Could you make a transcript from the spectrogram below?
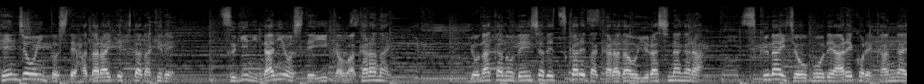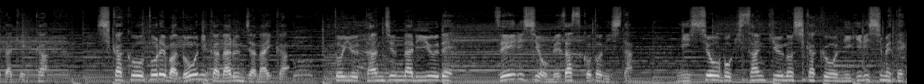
添乗員として働いてきただけで次に何をしていいかわからない。夜中の電車で疲れた体を揺らしながら少ない情報であれこれ考えた結果資格を取ればどうにかなるんじゃないかという単純な理由で税理士を目指すことにした。日照簿記3級の資格を握りしめて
